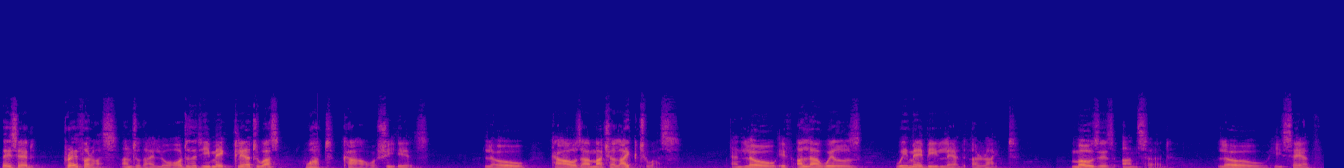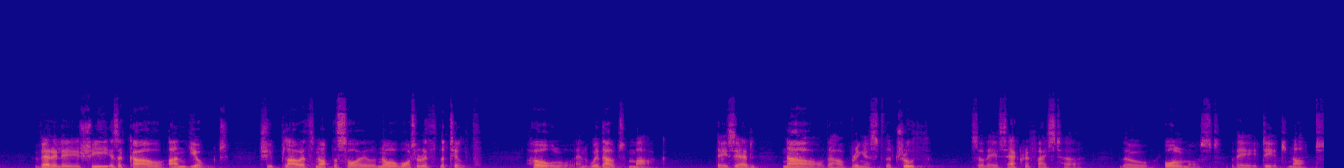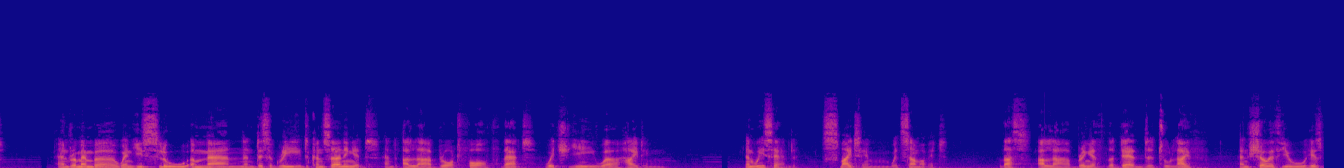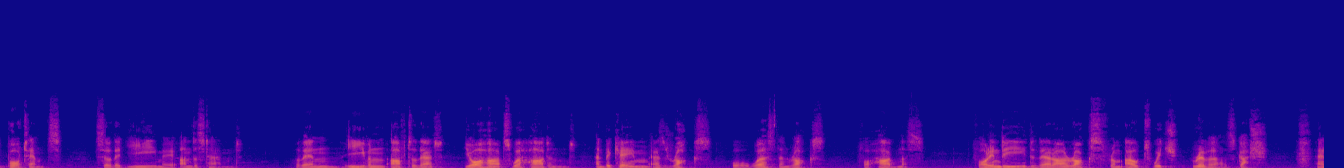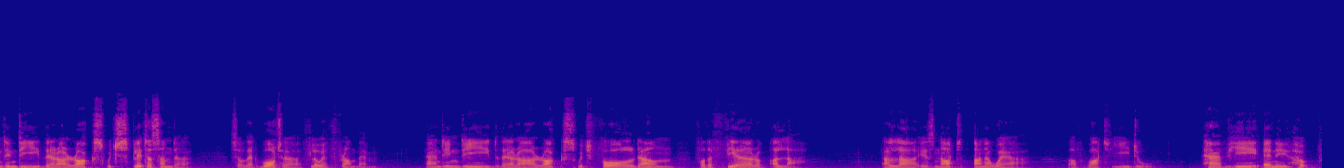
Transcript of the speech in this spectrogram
said to us what cow she is lo cows like to lo Allah wills we may bed Moses is answered lo he she is okay she flower not the soil nor water tilth whole and without mark They said, Now thou bringest the truth. So they sacrificed her, though almost they did not. And remember when ye slew a man and disagreed concerning it, and Allah brought forth that which ye were hiding. And we said, Smite him with some of it. Thus Allah bringeth the dead to life, and showeth you his portents, so that ye may understand. Then, even after that, your hearts were hardened, and became as rocks, or worse than rocks, for hardness. For indeed there are rocks from out which rivers gush, and indeed there are rocks which split asunder, so that water floweth from them. And indeed there are rocks which fall down for the fear of Allah. Allah is not unaware of what ye do. Have ye any hope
